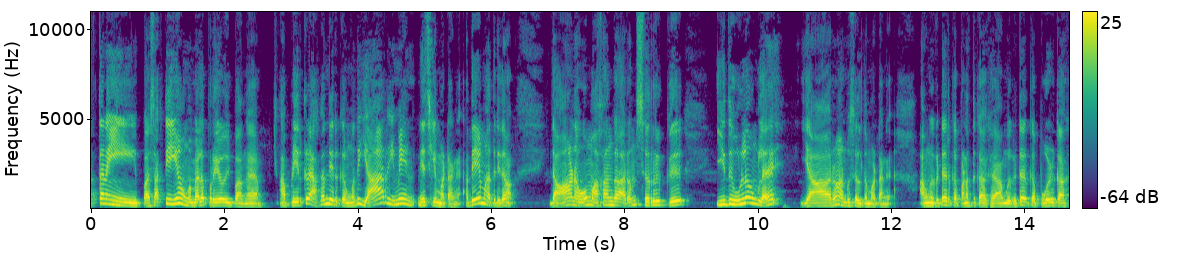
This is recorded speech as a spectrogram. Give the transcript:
அத்தனை ப சக்தியும் அவங்க மேலே பிரயோகிப்பாங்க. அப்படி இருக்கிற அகந்தை இருக்கிறவங்க வந்து யாரையுமே நேசிக்க மாட்டாங்க. அதே மாதிரி தான் இந்த ஆணவம் அகங்காரம் செருக்கு இது உள்ளவங்கள யாரும் அன்பு செலுத்த மாட்டாங்க. அவங்கக்கிட்ட இருக்க பணத்துக்காக அவங்கக்கிட்ட இருக்க புகழுக்காக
